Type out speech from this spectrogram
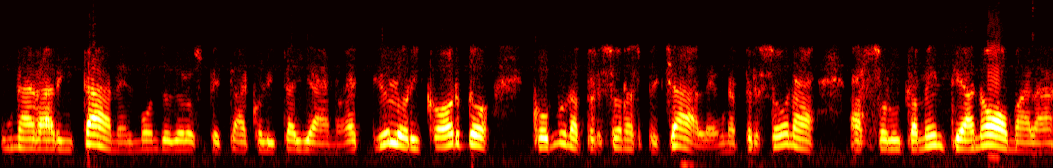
una rarità nel mondo dello spettacolo italiano. Ecco, io lo ricordo come una persona speciale, una persona assolutamente anomala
